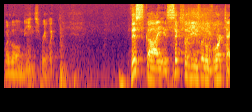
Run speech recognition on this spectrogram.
what it all means, really. This guy is six of these little vortex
